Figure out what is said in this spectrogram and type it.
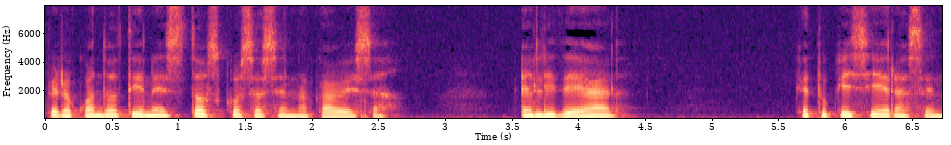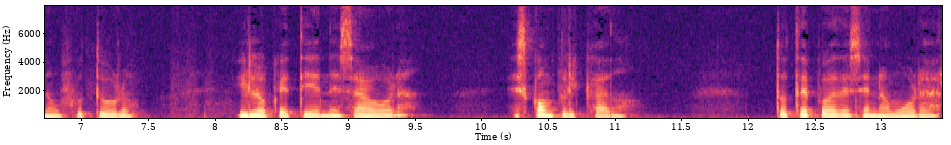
Pero cuando tienes dos cosas en la cabeza, el ideal que tú quisieras en un futuro. Y lo que tienes ahora es complicado. Tú te puedes enamorar,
